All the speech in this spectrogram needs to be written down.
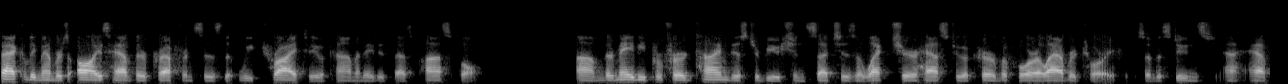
faculty members always have their preferences that we try to accommodate as best possible. Um, there may be preferred time distribution, such as a lecture has to occur before a laboratory. So the students have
